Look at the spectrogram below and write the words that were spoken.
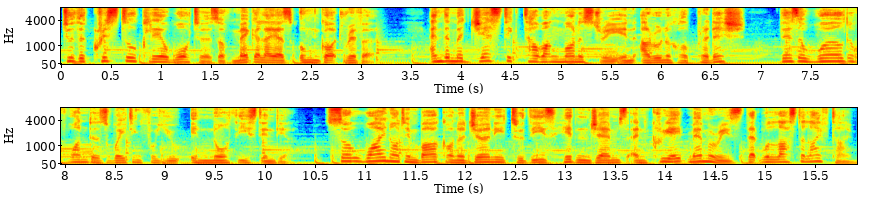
to the crystal clear waters of Meghalaya's Umngot River and the majestic Tawang Monastery in Arunachal Pradesh, there's a world of wonders waiting for you in northeast India. So why not embark on a journey to these hidden gems and create memories that will last a lifetime?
